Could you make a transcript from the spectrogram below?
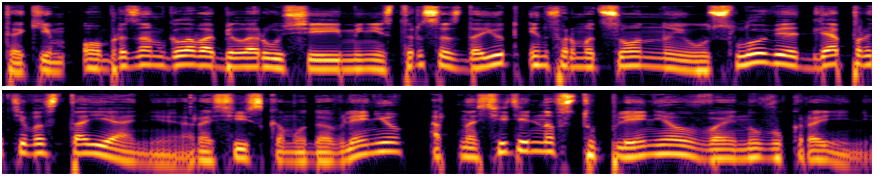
Таким образом, глава Беларуси и министр создают информационные условия для противостояния российскому давлению относительно вступления в войну в Украине.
